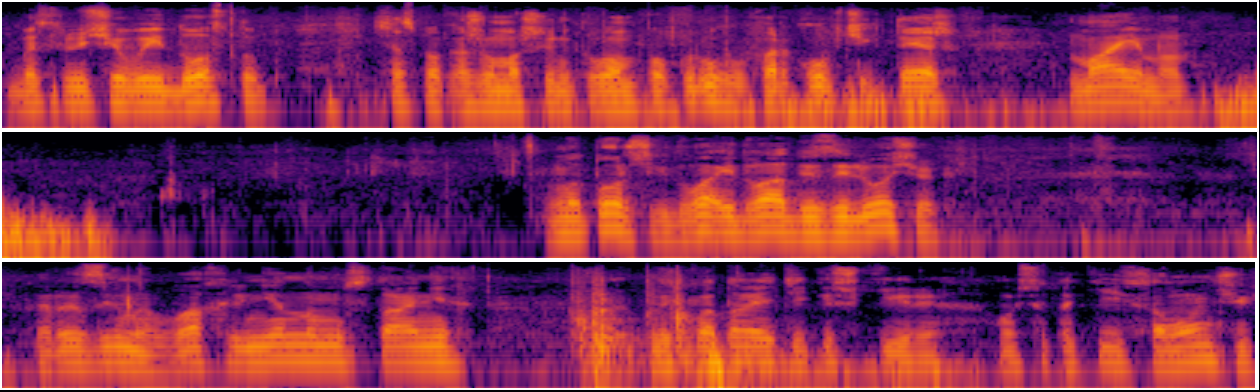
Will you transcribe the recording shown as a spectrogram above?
безключовий доступ. Зараз покажу машинку вам по кругу. Фаркопчик теж маємо. Моторчик 2,2 дизельочок. Резина в охрененному стані. Не вистачає тільки шкіри. Ось отакий салончик.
